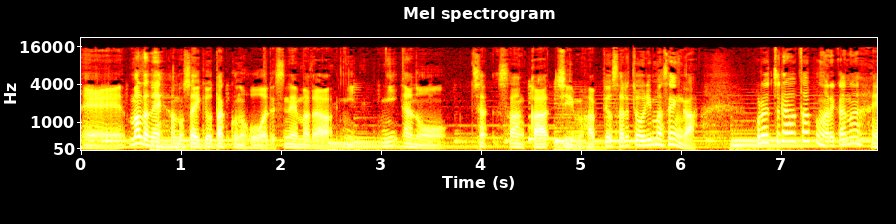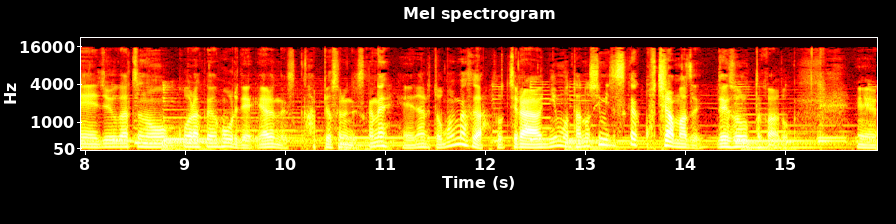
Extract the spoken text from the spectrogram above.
えー、まだね、あの最強タッグの方はですね、まだににあの参加チーム発表されておりませんが、これちらは多分あれかな、えー、10月の後楽園ホールでやるんです、発表するんですかね、えー、なると思いますが、そちらにも楽しみですが、こちらまず出揃ったカード。え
